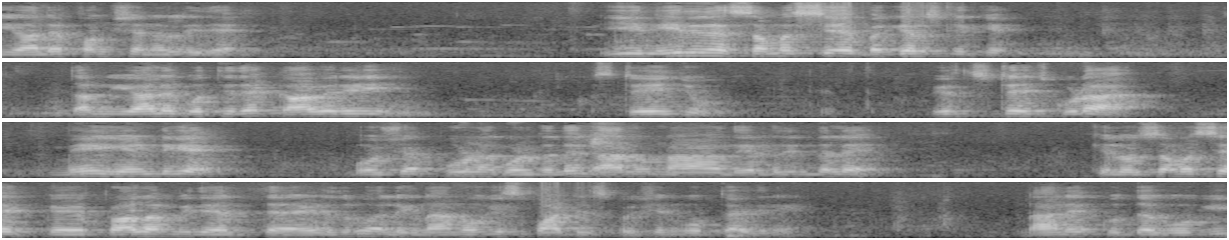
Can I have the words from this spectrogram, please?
ಈಗಾಗಲೇ ಫಂಕ್ಷನ್ ಅಲ್ಲಿ ಇದೆ. ಈ ನೀರಿನ ಸಮಸ್ಯೆ ಬಗೆಹರಿಸಲಿಕ್ಕೆ ತಮ್ಗೆ ಈಗಾಗಲೇ ಗೊತ್ತಿದೆ, ಕಾವೇರಿ ಸ್ಟೇಜು ಫಿಫ್ತ್ ಸ್ಟೇಜ್ ಕೂಡ ಮೇ ಎಂಡ್ಗೆ ಬಹುಶಃ ಪೂರ್ಣಗೊಳ್ತದೆ. ನಾನು ನಾ ಎರಡು ದಿನದಲ್ಲೇ ಕೆಲವು ಸಮಸ್ಯೆ ಪ್ರಾಬ್ಲಮ್ ಇದೆ ಅಂತ ಹೇಳಿದ್ರು. ಅಲ್ಲಿಗೆ ನಾನು ಹೋಗಿ ಸ್ಪಾಟ್ ಇನ್ಸ್ಪೆಕ್ಷನ್ಗೆ ಹೋಗ್ತಾ ಇದ್ದೀನಿ. ನಾನೇ ಖುದ್ದಾಗಿ ಹೋಗಿ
